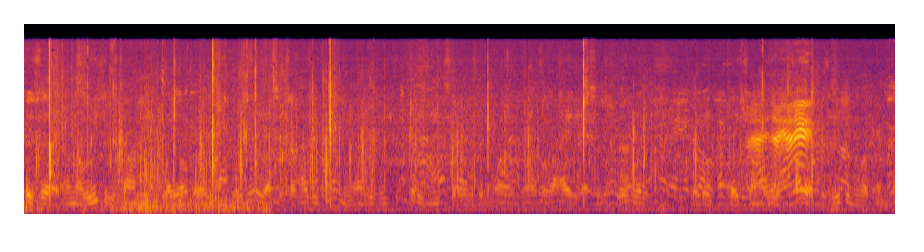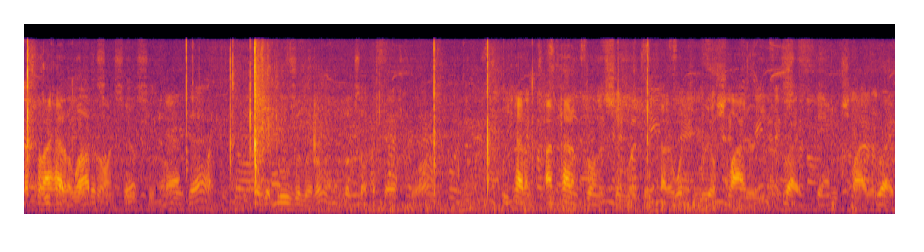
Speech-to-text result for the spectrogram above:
Because uh, know Luigi was telling me on the way over, he goes, really, I said, so how's he doing? You know, he goes, he but he needs a little bit more, more variety. I said, well, what, what they, they show me a because we've been working, That's what I had had a to lot of on, success, you know, Yeah. with that. Because it moves a little and it looks like a fast ball. we've had him, I've had him throwing a similar to a cutter. Wasn't a real slider, you know, Right. standard slider. Right.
